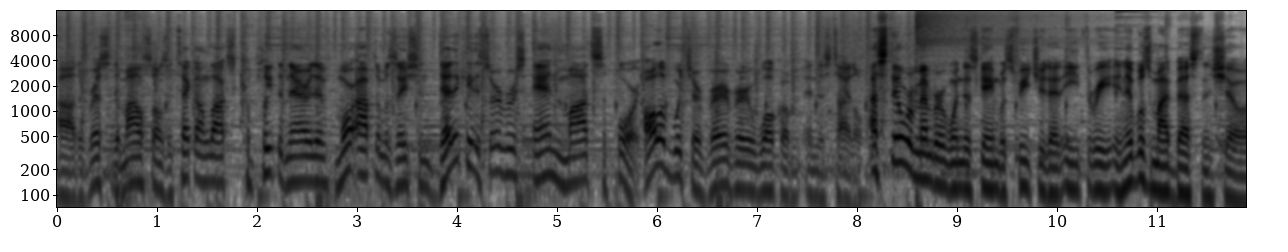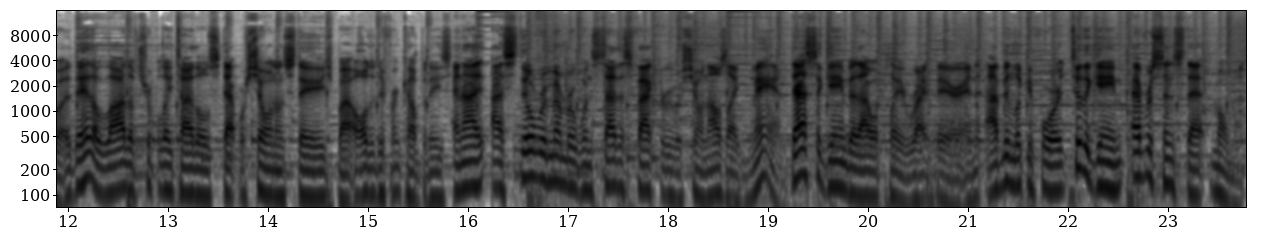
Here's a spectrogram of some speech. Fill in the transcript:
Uh, the rest of the milestones and tech unlocks complete the narrative, more optimization, dedicated servers, and mod support, all of which are very, very welcome in this title. I still remember when this game was featured at E3, and it was my best in show. They had a lot of AAA titles that were shown on stage by all the different companies, and I, I still remember when Satisfactory was shown, I was like, man, that's a game that I would play right there, and I've been looking forward to the game ever since that moment.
